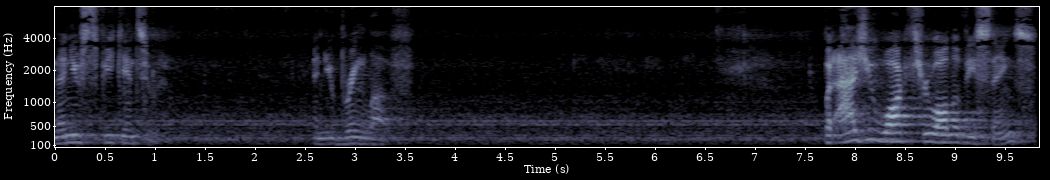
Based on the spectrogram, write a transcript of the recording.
And then you speak into it. And you bring love. But as you walk through all of these things,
